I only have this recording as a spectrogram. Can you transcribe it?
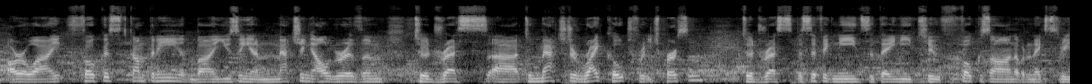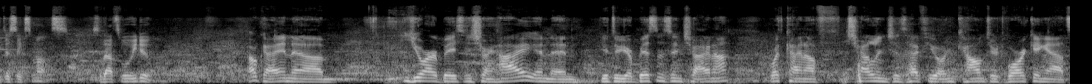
ROI focused company by using a matching algorithm to address, uh, to match the right coach for each person to address specific needs that they need to focus on over the next three to six months. So that's what we do. Okay, and um, you are based in Shanghai and then you do your business in China. What kind of challenges have you encountered working at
